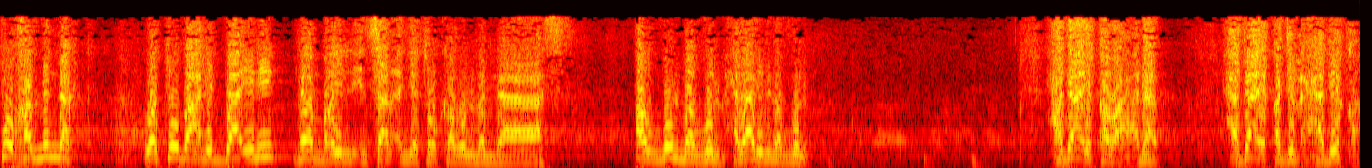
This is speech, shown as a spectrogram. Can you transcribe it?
تؤخذ منك وتوضع للدائنين فينبغي للإنسان أن يترك ظلم الناس. الظلم الظلم حذاري من الظلم. حدائق وأعناب حدائق جمع حديقة.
